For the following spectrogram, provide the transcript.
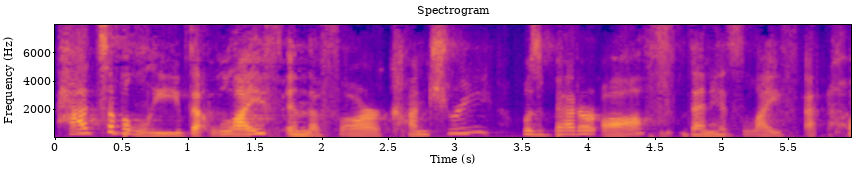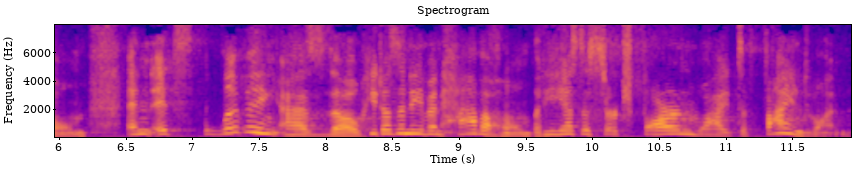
had to believe that life in the far country was better off than his life at home. And it's living as though he doesn't even have a home, but he has to search far and wide to find one.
